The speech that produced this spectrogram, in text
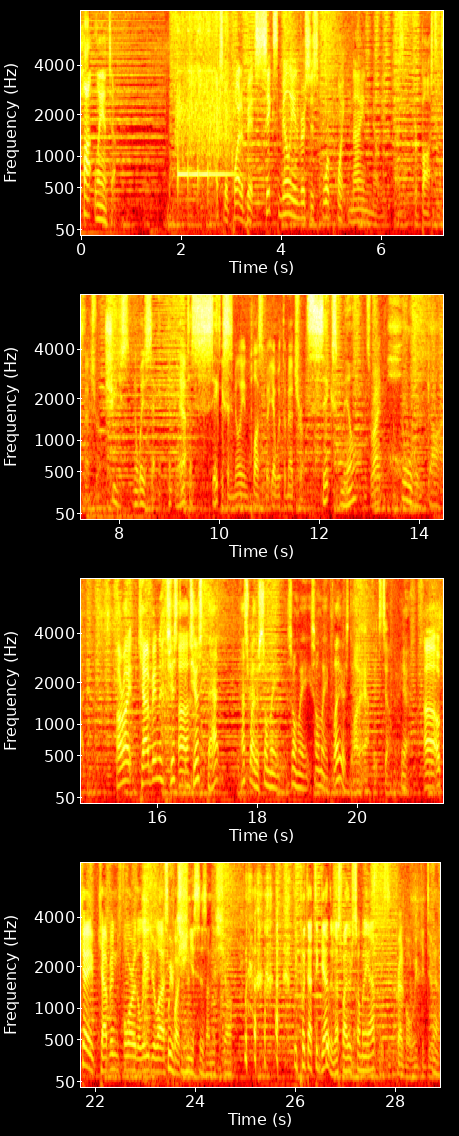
Hot Hotlanta. Actually, been quite a bit. Six million versus 4.9 million for Boston's metro. Jeez, no, wait a second. Atlanta Yeah. six, It's a million plus, but yeah, with the metro. six mil. That's right. Holy God! All right, Kevin. Just, uh, just that. That's why there's so many, so many, so many players a lot of athletes down there. Yeah, Uh, okay, Kevin, for the lead, your last question. we're question. geniuses on this show. we put that together. That's why there's so many athletes. Incredible what we can do. Yeah,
